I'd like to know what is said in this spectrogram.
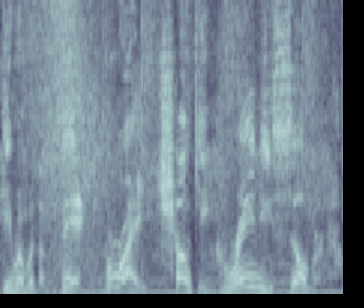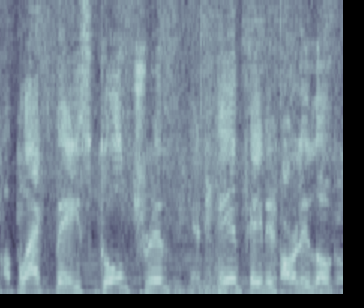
He went with a big, bright, chunky, grainy silver, a black base, gold trim, and hand-painted Harley logo,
